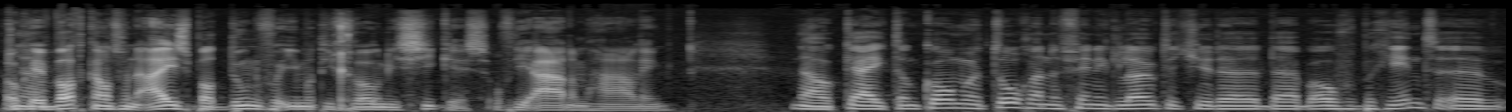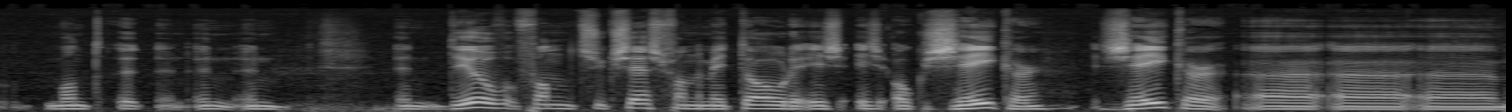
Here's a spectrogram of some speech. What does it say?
Oké, Ja. wat kan zo'n ijsbad doen voor iemand die chronisch ziek is? Of die ademhaling? Nou, kijk, dan komen we toch, en dat vind ik leuk dat je er, daarover begint. eh, want een, een, een, een deel van het succes van de methode is, is ook zeker, zeker eh, eh, ehm,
